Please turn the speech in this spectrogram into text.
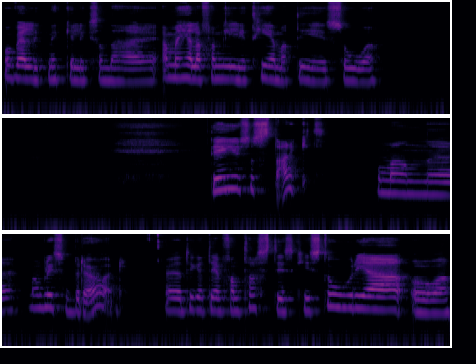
Och väldigt mycket liksom det här, ja men hela familjetemat det är ju så Det är ju så starkt. Och man, eh, man blir så berörd. Och Jag tycker att det är en fantastisk historia och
